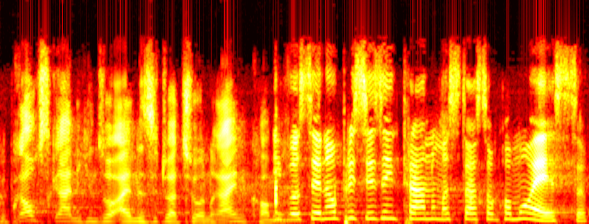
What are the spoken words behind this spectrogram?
Du brauchst gar nicht in so eine Situation E reinkommen, você não precisa entrar numa situação como essa,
